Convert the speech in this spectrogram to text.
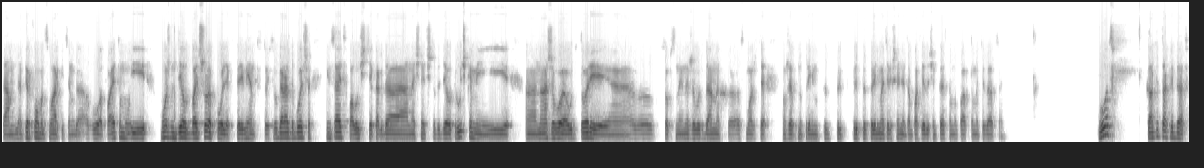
там перформанс-маркетинга, вот, поэтому и можно делать большое поле экспериментов, то есть вы гораздо больше инсайтов получите, когда начнете что-то делать ручками и э, на живой аудитории, э, собственно, и на живых данных э, сможете уже при, принимать решения там, по следующим тестам и по автоматизации. Вот, как-то так, ребят.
